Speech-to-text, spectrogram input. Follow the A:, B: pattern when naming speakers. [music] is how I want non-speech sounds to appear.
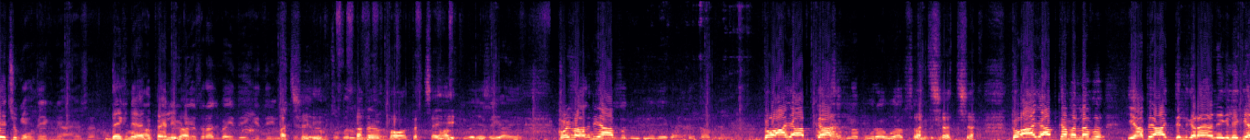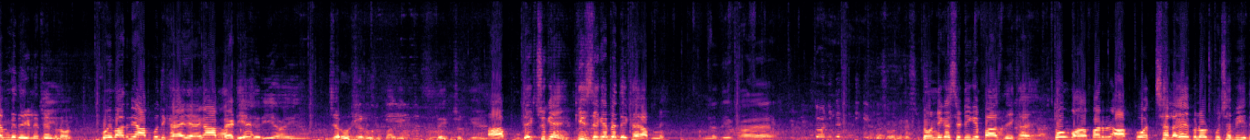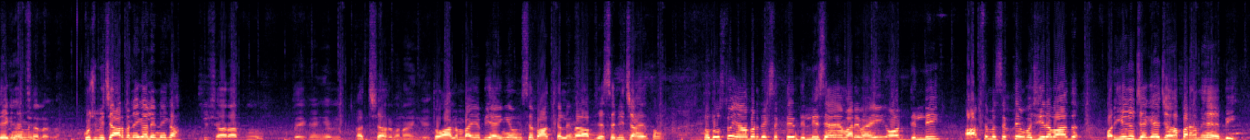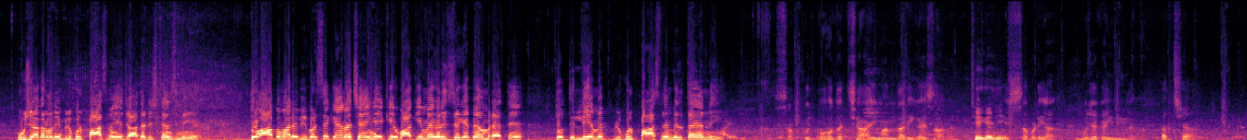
A: दे चुके हैं।
B: देखने आए सर।
A: देखने
B: आपकी
A: पहली बार।
B: सराज भाई देखी थी
A: अच्छा
B: हैं। [laughs]
A: बहुत अच्छा
B: आपकी वजह से आए
A: कोई बात नहीं आप
B: वीडियो देख रहे थे तब नहीं
A: तो आज आपका
B: सपना पूरा हुआ आपसे मिल
A: अच्छा अच्छा। तो आज आपका मतलब यहाँ पे आज दिल करा आने के लिए कि हम भी देख लेते हैं प्लॉट कोई बात नहीं आपको दिखाया जाएगा आप बैठिए।
B: ज़रिए आए हैं।
A: ज़रूर ज़रूर।
B: बाकी देख चुके हैं।
A: आप देख चुके हैं किस जगह पे देखा है आपने?
B: हमने देखा है
A: टोनिका सिटी के पास। देखा है। तो वहाँ पर आपको अच्छा लगा ये प्लॉट कुछ अभी देखने
B: अच्छा
A: में
B: लगा।
A: कुछ विचार बनेगा लेने का?
B: विचार आपको देखेंगे अभी
A: अच्छा।
B: बनाएँगे।
A: तो आलम भाई अभी आएँगे उनसे बात कर लेना आप जैसे भी चाहें तो। तो दोस्तों यहाँ पर देख सकते हैं दिल्ली से आए हमारे भाई और दिल्ली आप समझ सकते हैं वजीराबाद और ये जो जगह है जहाँ पर हम हैं अभी पूजा कॉलोनी बिल्कुल पास में ही है ज़्यादा डिस्टेंस नहीं है। तो आप हमारे व्यूवर से कहना चाहेंगे कि वाकई में अगर इस जगह पे हम रहते हैं तो दिल्ली हमें बिल्कुल पास में मिलता है या नहीं?
B: सब कुछ बहुत अच्छा है ईमानदारी का हिसाब है।
A: ठीक है जी।
B: इससे बढ़िया मुझे कहीं नहीं लगा।
A: अच्छा।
